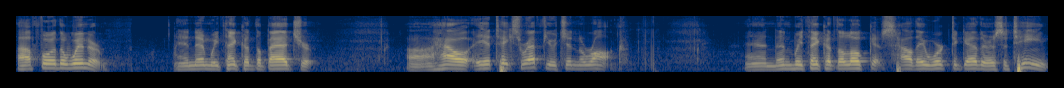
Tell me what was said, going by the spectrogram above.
uh, for the winter. And then we think of the badger, uh, how it takes refuge in the rock. And then we think of the locusts, how they work together as a team.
